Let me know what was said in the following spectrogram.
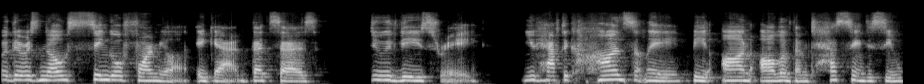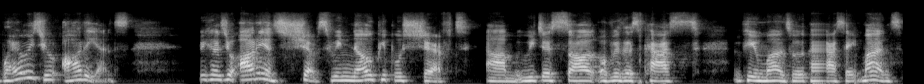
But there is no single formula, again, that says do these three. You have to constantly be on all of them, testing to see where is your audience because your audience shifts. We know people shift. Um, we just saw over this past few months over the past eight months,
